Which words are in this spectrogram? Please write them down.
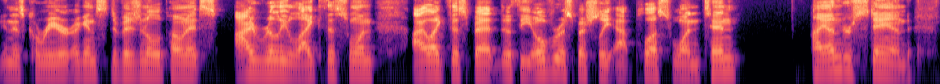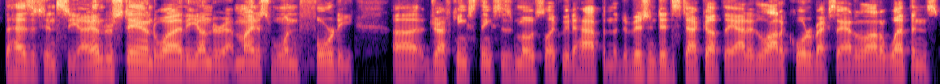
in his career against divisional opponents. I really like this one. I like this bet with the over, especially at plus one ten. I understand the hesitancy. I understand why the under at minus 140 uh, DraftKings thinks is most likely to happen. The division did stack up. They added a lot of quarterbacks, they added a lot of weapons.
